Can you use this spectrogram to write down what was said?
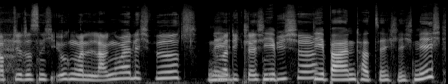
ob dir das nicht irgendwann langweilig wird. immer die gleichen die, Bücher. Die beiden tatsächlich nicht.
